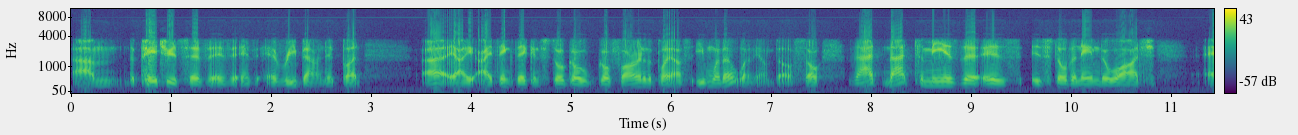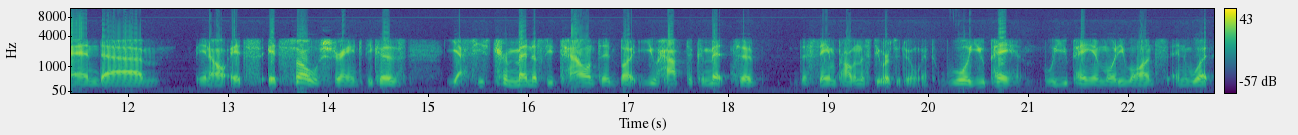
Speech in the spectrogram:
Um, the Patriots have, have, have, have rebounded, but uh, I, I think they can still go go far into the playoffs even without Le'Veon Bell. So that that to me is the is is still the name to watch, and um, you know it's it's so strange because yes he's tremendously talented, but you have to commit to the same problem the Stewards are doing with. Will you pay him? Will you pay him what he wants and what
